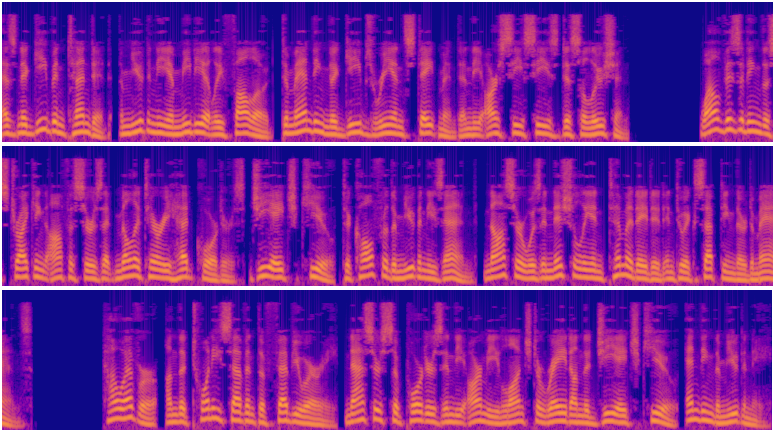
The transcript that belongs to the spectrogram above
As Naguib intended, a mutiny immediately followed, demanding Naguib's reinstatement and the RCC's dissolution. While visiting the striking officers at military headquarters GHQ to call for the mutiny's end, Nasser was initially intimidated into accepting their demands. However, on 27 February, Nasser's supporters in the army launched a raid on the GHQ, ending the mutiny.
